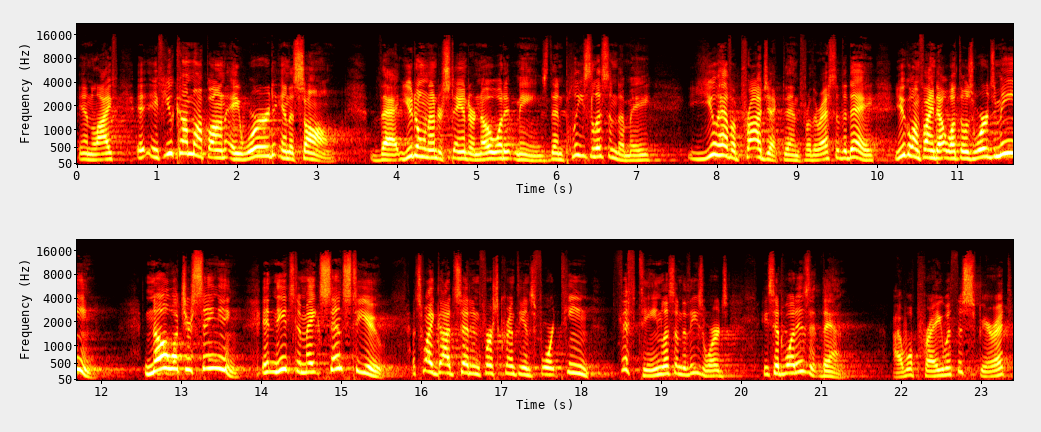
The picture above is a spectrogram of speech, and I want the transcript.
in life. If you come up on a word in a song that you don't understand or know what it means, then please listen to me. You have a project then for the rest of the day. You go and find out what those words mean. Know what you're singing. It needs to make sense to you. That's why God said in 1 Corinthians 14 15, listen to these words. He said, What is it then? I will pray with the Spirit,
